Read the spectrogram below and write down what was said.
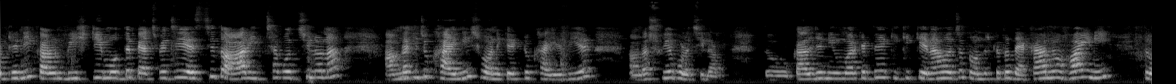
ওঠেনি, কারণ বৃষ্টির মধ্যে প্যাচপ্যাচিয়ে এসেছি, তো আর ইচ্ছা করছিল না। আমরা কিছু খাইনি সোয়ানিকে একটু খাইয়ে দিয়ে আমরা শুয়ে পড়েছিলাম। তো কাল যে নিউ মার্কেট থেকে কী কী কেনা হয়েছে তোমাদেরকে তো দেখানো হয়নি। তো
